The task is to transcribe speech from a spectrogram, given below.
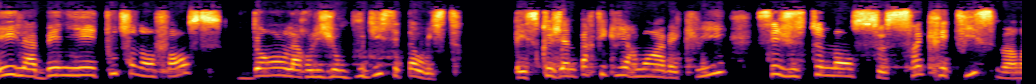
Et il a baigné toute son enfance dans la religion bouddhiste et taoïste. Et ce que j'aime particulièrement avec lui, c'est justement ce syncrétisme,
